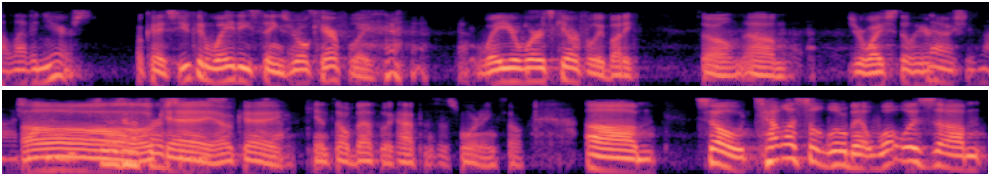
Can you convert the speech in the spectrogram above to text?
11 years. Okay, so you can weigh these things real carefully. weigh your words carefully, buddy. So, um, is your wife still here? No, she's not. She's oh, okay, service, okay. So. Can't tell Beth what happens this morning. So, um, so tell us a little bit. What was um,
